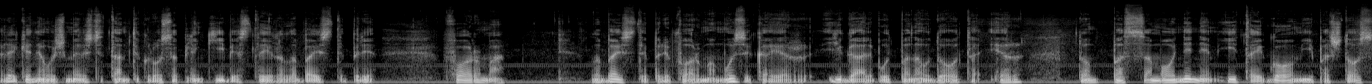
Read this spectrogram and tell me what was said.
reikia neužmiršti tam tikros aplinkybės, tai yra labai stipri forma, labai stipri forma muzika ir ji gali būti panaudota ir tom pasamoniniam įtaigom, ypač tos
